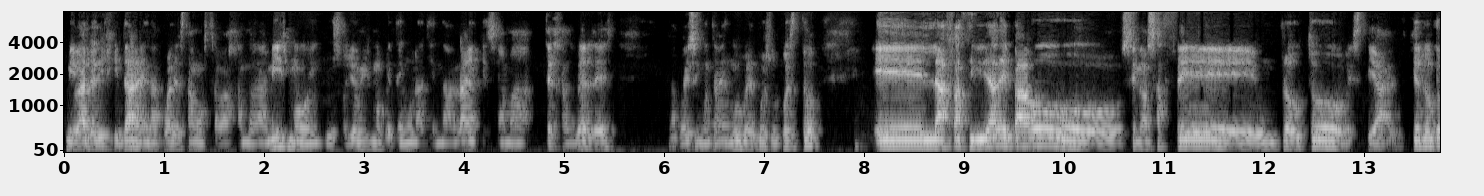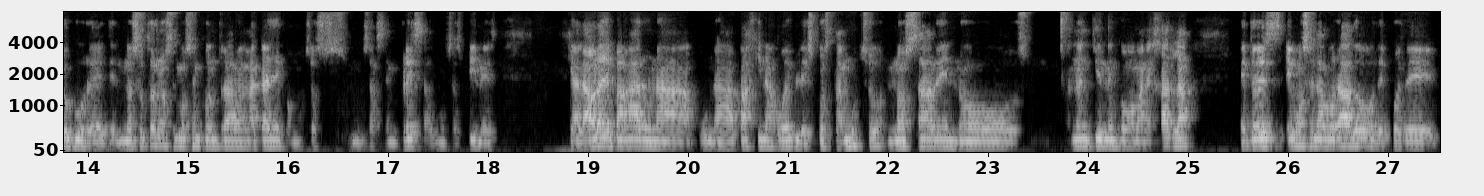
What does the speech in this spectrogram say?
mi barrio digital en la cual estamos trabajando ahora mismo, incluso yo mismo que tengo una tienda online que se llama Tejas Verdes, la podéis encontrar en Google, por supuesto. Eh, la facilidad de pago se nos hace un producto bestial. ¿Qué es lo que ocurre? Nosotros nos hemos encontrado en la calle con muchas empresas, muchas pymes, que a la hora de pagar una, una página web les cuesta mucho, no saben, no, no entienden cómo manejarla. Entonces, hemos elaborado, después de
